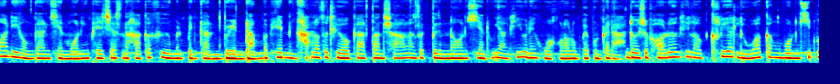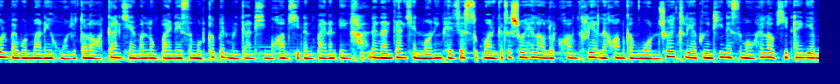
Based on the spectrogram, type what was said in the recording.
ข้อดีของการเขียน morning pages นะคะ ก็คือมันเป็นการ brain dump ประเภทหนึ่งค่ะ เราจะถือโอกาสตอนเช้าหลังจากตื่นนอนเขียนทุกอย่างที่อยู่ในหัวของเราลงไปบนกระดาษ โดยเฉพาะเรื่องที่เราเครียดหรือว่ากังวลคิดวนไปวนมาในหัวอยู่ตลอด การเขียนมันลงไปในสมุดก็เป็นเหมือนการทิ้งความคิดนั้นไปนั่นเองค่ะ ดังนั้นการเขียน morning pages ทุกวันก็จะช่วยให้เราลดความเครียดและความกังวล ช่วยเคลียร์พื้นที่ในสมองให้เราคิดไอเดียใ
